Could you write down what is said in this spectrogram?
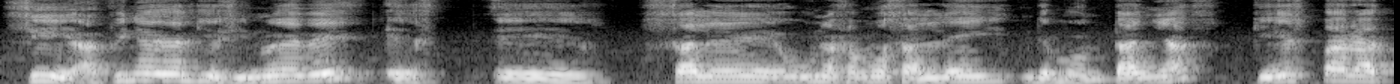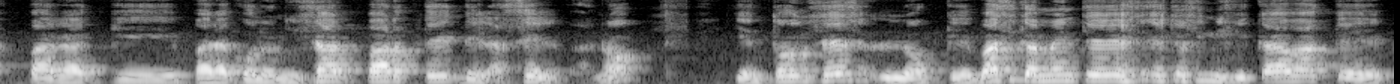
Sí, a fines del 19 es, eh, sale una famosa ley de montañas que es para, para, que, para colonizar parte de la selva, ¿no? Y entonces lo que básicamente esto significaba que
